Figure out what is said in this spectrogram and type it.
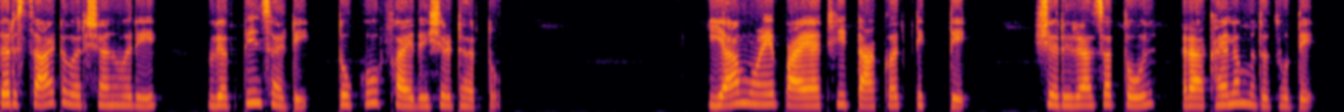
तर साठ वर्षांवरील व्यक्तींसाठी तो खूप फायदेशीर ठरतो. यामुळे पायातली ताकद टिकते. शरीराचा तोल राखायला मदत होते.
